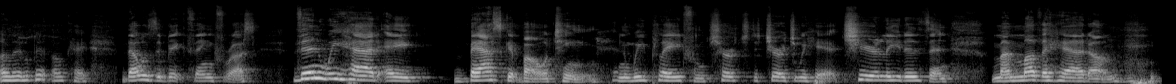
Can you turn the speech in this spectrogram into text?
A little bit, okay. That was a big thing for us. Then we had a basketball team, and we played from church to church. We had cheerleaders, and my mother had um,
